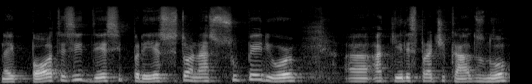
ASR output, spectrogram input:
na hipótese desse preço se tornar superior àqueles praticados no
